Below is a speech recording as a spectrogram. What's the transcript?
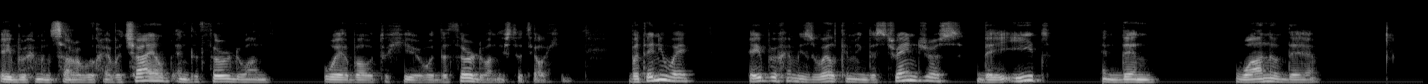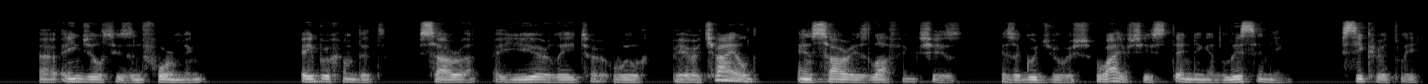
Abraham and Sarah will have a child. And the third one, we're about to hear what the third one is to tell him. But anyway, Abraham is welcoming the strangers, they eat, and then one of the uh, angels is informing Abraham that Sarah, a year later, will bear a child, and Sarah is laughing. She's, as a good Jewish wife, she's standing and listening secretly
